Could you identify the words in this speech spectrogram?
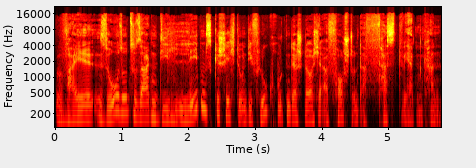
weil so sozusagen die Lebensgeschichte und die Flugrouten der Störche erforscht und erfasst werden kann.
